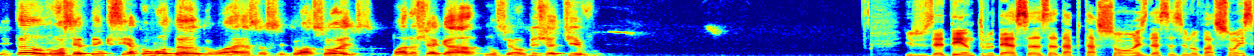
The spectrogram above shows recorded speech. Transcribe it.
Então, você tem que se acomodando a essas situações para chegar no seu objetivo. E José, dentro dessas adaptações, dessas inovações,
